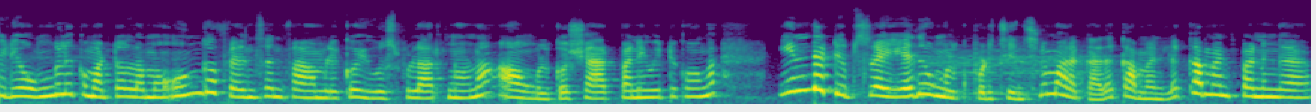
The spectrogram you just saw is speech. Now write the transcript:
வீடியோ உங்களுக்கு மட்டும் இல்லாமல் உங்கள் ஃப்ரெண்ட்ஸ் அண்ட் ஃபேமிலிக்கும் யூஸ்ஃபுல்லாக இருக்கணும்னா அவங்களுக்கும் ஷேர் பண்ணி விட்டுக்கோங்க. இந்த டிப்ஸில் எது உங்களுக்கு பிடிச்சிருந்துச்சுன்னு மறக்காத கமெண்ட்டில் கமெண்ட் பண்ணுங்கள்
